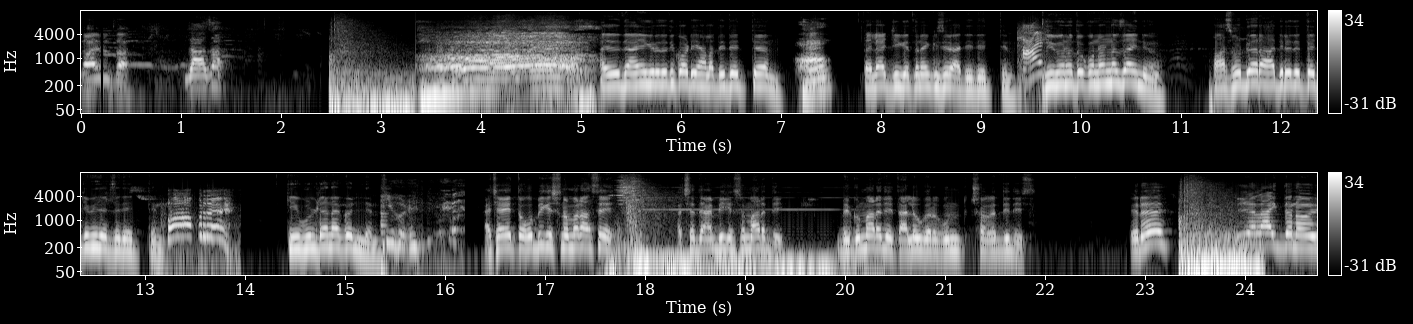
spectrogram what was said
যা। যা যদি কটি হালাতে দিতাম তাহলে জিজ্ঞেস না কিছু রাতে দিতাম। জীবনে তো কোনো না যাই না পাসপোর্ট আর হাতিরে দিতে যে বিদেশে দিতাম। কি ভুলটা না করলাম? আচ্ছা এই তোকে বিকেশ নাম্বার আছে? আচ্ছা দে আমি বিকেশে মারে দি। বেগুন মারে দি তাহলে উগার গুণ সকাল দি দিস। রে টিয়া লাগতো না ওই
